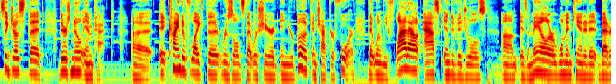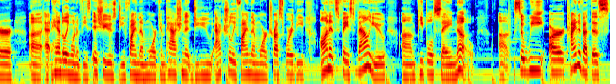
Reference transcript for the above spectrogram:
suggests that there's no impact. Uh, it kind of like the results that were shared in your book in chapter four, that when we flat out ask individuals, um, is a male or a woman candidate better uh, at handling one of these issues? Do you find them more compassionate? Do you actually find them more trustworthy? On its face value, um, people say no. Uh, so we are kind of at this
